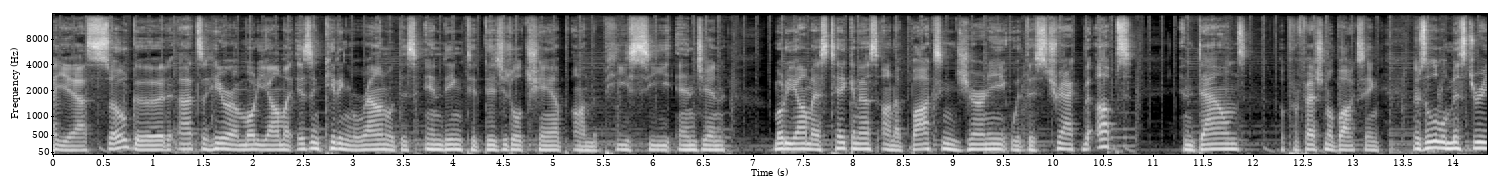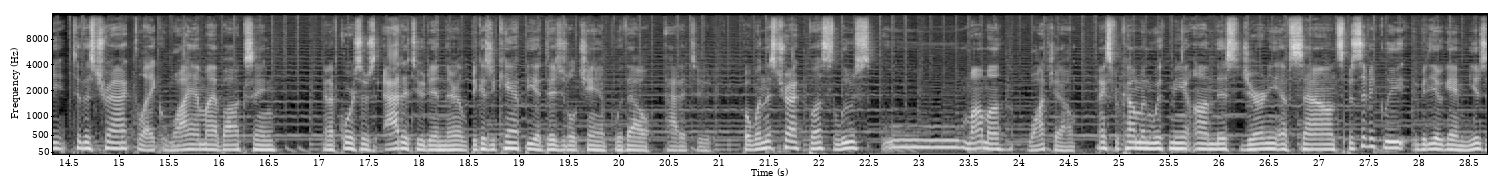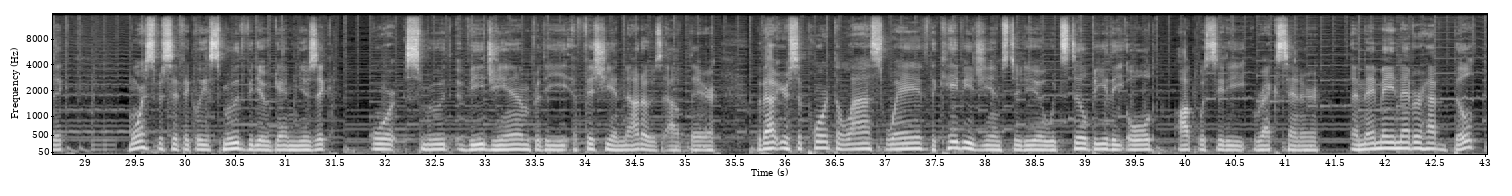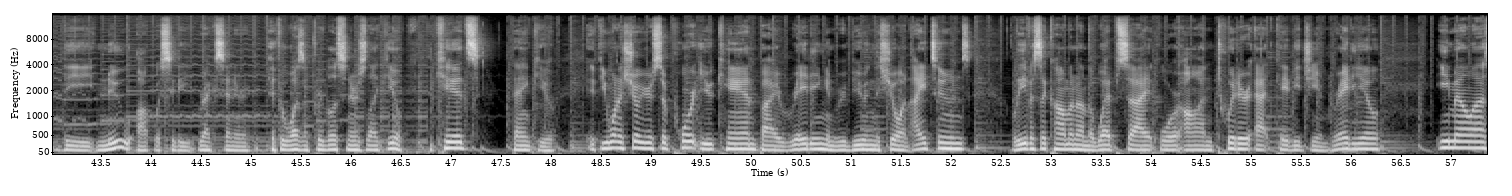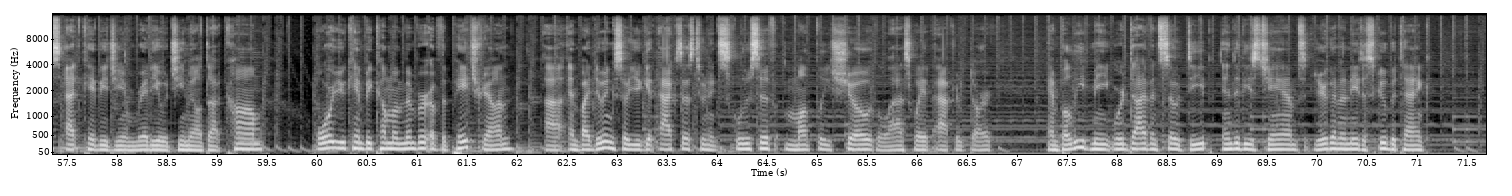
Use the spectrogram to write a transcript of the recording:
Yeah, so good. Uh, Atsuhiro Motoyama isn't kidding around with this ending to Digital Champ on the PC Engine. Motoyama has taken us on a boxing journey with this track, the ups and downs of professional boxing. There's a little mystery to this track, like why am I boxing? And of course, there's attitude in there because you can't be a digital champ without attitude. But when this track busts loose, ooh, mama, watch out. Thanks for coming with me on this journey of sound, specifically video game music more specifically smooth video game music or smooth VGM for the aficionados out there. Without your support, The Last Wave, the KVGM studio would still be the old Aqua City Rec Center, and they may never have built the new Aqua City Rec Center if it wasn't for listeners like you. The kids, thank you. If you want to show your support, you can by rating and reviewing the show on iTunes. Leave us a comment on the website or on Twitter at KVGM Radio email us at kvgmradio gmail.com, or you can become a member of the Patreon, uh, and by doing so, you get access to an exclusive monthly show, The Last Wave After Dark. And believe me, we're diving so deep into these jams, you're gonna need a scuba tank.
